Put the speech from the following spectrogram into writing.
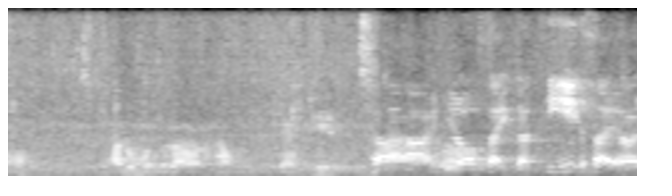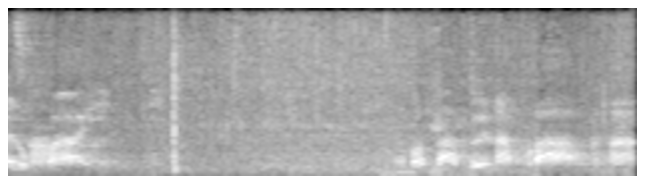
เนาะอารมณ์เหมือนเวลาทำแกงเผ็ดใช่ที่เราใส่กะทิใส่อะไรลงไปแล้วก็ตามด้วยน้ำเปล่านะคะ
